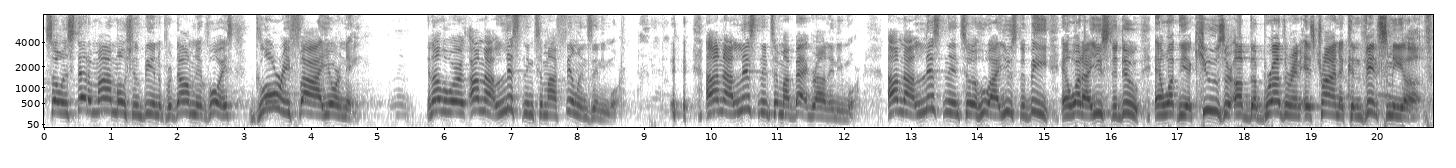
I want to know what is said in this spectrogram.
so instead of my emotions being the predominant voice, glorify your name. In other words, I'm not listening to my feelings anymore. I'm not listening to my background anymore. I'm not listening to who I used to be and what I used to do and what the accuser of the brethren is trying to convince me of.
